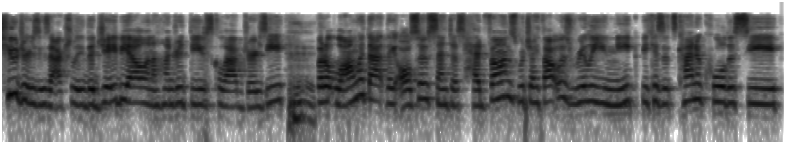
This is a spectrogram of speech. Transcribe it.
two jerseys actually, the JBL and 100 Thieves collab jersey. Mm-hmm. But along with that, they also sent us headphones, which I thought was really unique because it's kind of cool to see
